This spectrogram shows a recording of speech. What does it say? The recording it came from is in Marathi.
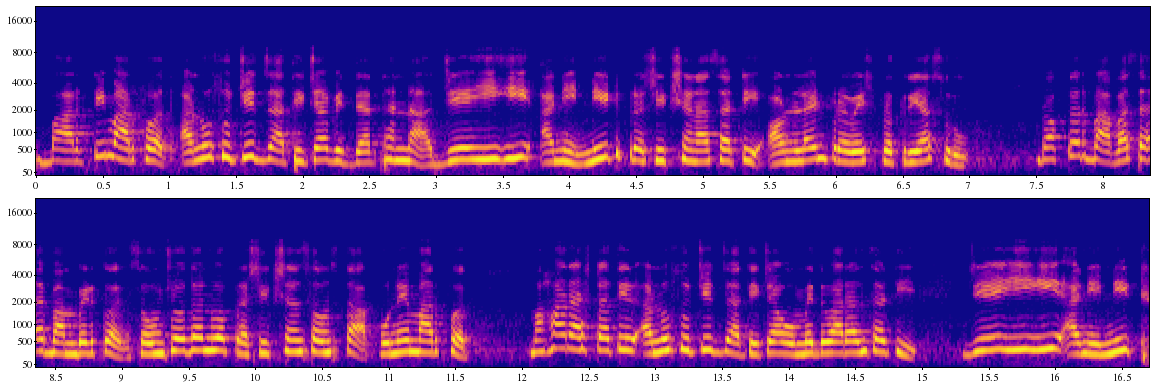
बार्टीमार्फत अनुसूचित जातीच्या विद्यार्थ्यांना जेईई आणि नीट प्रशिक्षणासाठी ऑनलाईन प्रवेश प्रक्रिया सुरू. डॉक्टर बाबासाहेब आंबेडकर संशोधन व प्रशिक्षण संस्था पुणेमार्फत महाराष्ट्रातील अनुसूचित जातीच्या उमेदवारांसाठी जेईई आणि नीट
